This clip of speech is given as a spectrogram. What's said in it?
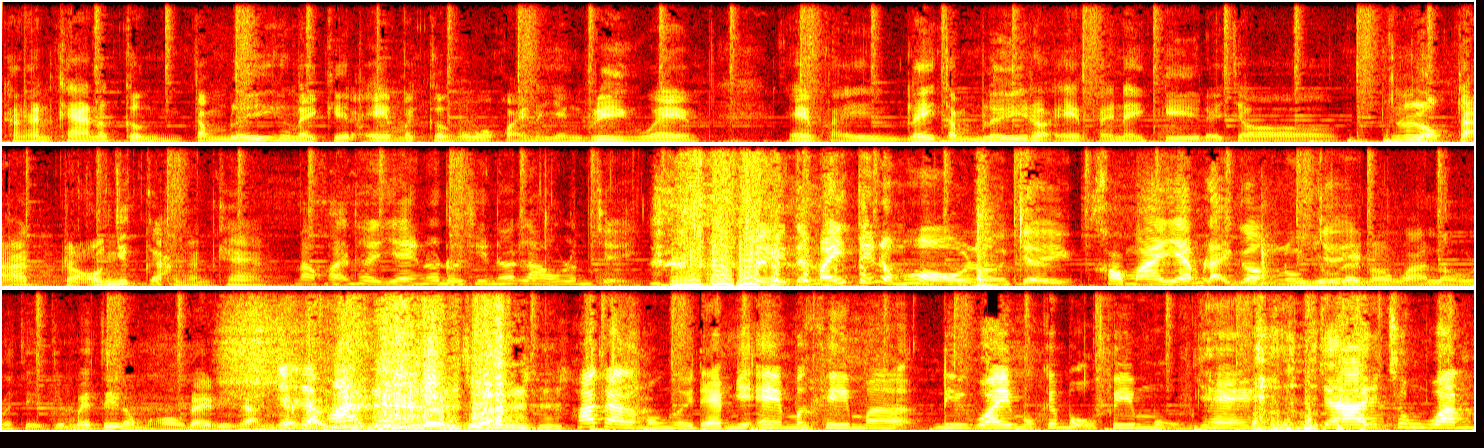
thằng anh Kha nó cần tâm lý cái này kia, em phải cần có một khoảng thời gian riêng của em em phải lấy tâm lý rồi em phải này kia để cho nó lột tả rõ nhất cái thằng anh Kha mà khoảng thời gian đó đôi khi nó lâu lắm chị. Chị tới mấy tiếng đồng hồ luôn chị. Không ai dám lại gần luôn Ví dụ chị. đang nói quá lố đó chị chứ mấy tiếng đồng hồ đầy điện ảnh Vậy là hóa ra- chết. Hóa ra là một người đẹp như em mà khi mà đi quay một cái bộ phim mù vàng trai xung quanh.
